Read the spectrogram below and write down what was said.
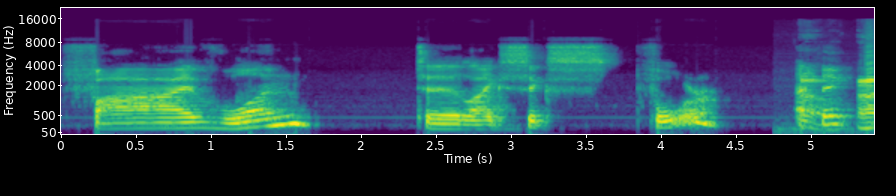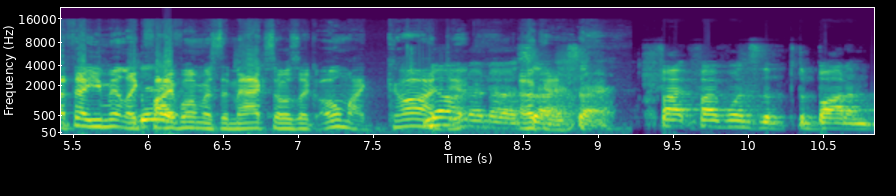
five one to like six four. I Oh, think. I thought you meant like Yeah. five one was the max. I was like, oh my god. no, dude. no, no, Sorry, Okay. sorry. Five five one's the the bottom,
